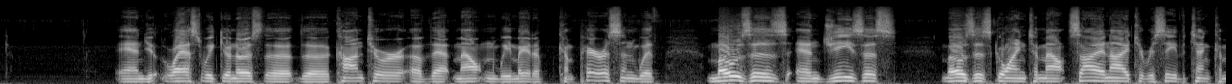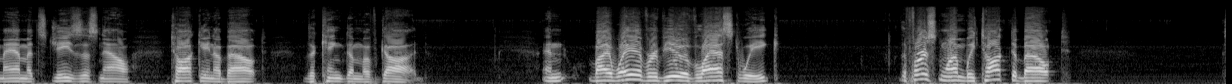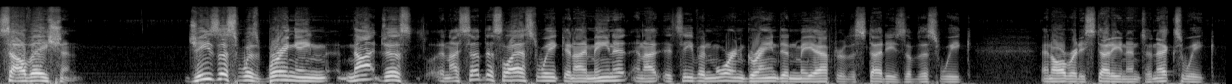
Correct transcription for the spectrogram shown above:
And you, last week you'll notice the the contour of that mountain. We made a comparison with Moses and Jesus Moses going to Mount Sinai to receive the Ten Commandments, Jesus now talking about the kingdom of God. And by way of review of last week, the first one we talked about salvation. Jesus was bringing not just, and I said this last week and I mean it, and I, it's even more ingrained in me after the studies of this week and already studying into next week.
